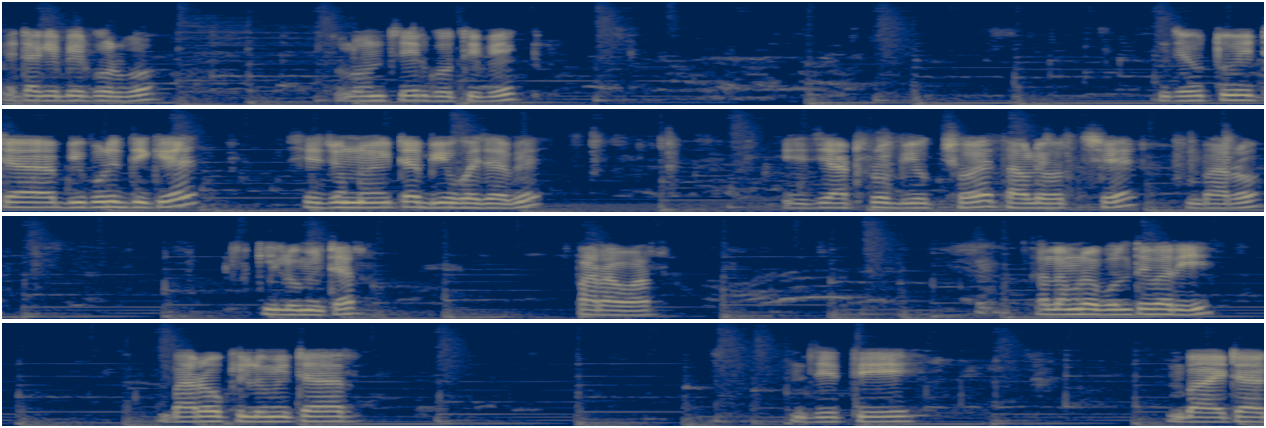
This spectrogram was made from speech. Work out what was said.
এটাকে বের করব। লঞ্চের গতিবেগ। যেহেতু এটা বিপরীত দিকে সেই জন্য এটা বিয়োগ হয়ে যাবে। এই যে আঠেরো বিয়োগ ছয়, তাহলে হচ্ছে বারো কিলোমিটার পার আওয়ার। তাহলে আমরা বলতে পারি, বারো কিলোমিটার যেতে বা এটা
